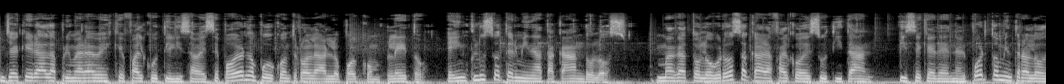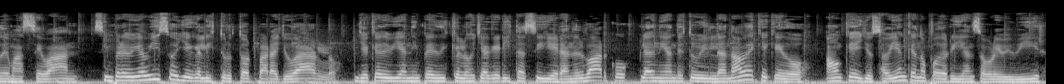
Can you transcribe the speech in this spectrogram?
Ya que era la primera vez que Falco utilizaba ese poder no pudo controlarlo por completo, e incluso termina atacándolos. Magato logró sacar a Falco de su titán, y se queda en el puerto mientras los demás se van. Sin previo aviso llega el instructor para ayudarlo, ya que debían impedir que los jagueristas siguieran el barco, planean destruir la nave que quedó, aunque ellos sabían que no podrían sobrevivir.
